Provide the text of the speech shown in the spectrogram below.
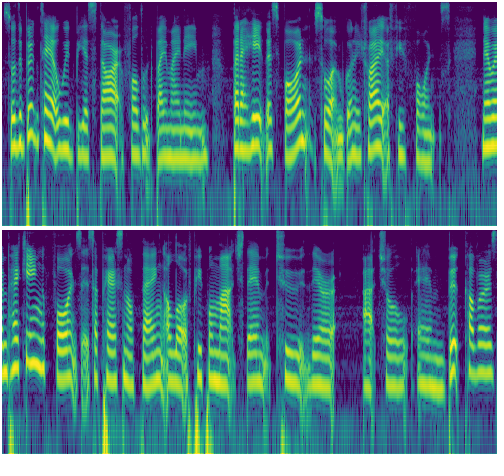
So the book title would be a start followed by my name. But I hate this font, so I'm going to try a few fonts. Now, when picking fonts, it's a personal thing. A lot of people match them to their actual um, book covers.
